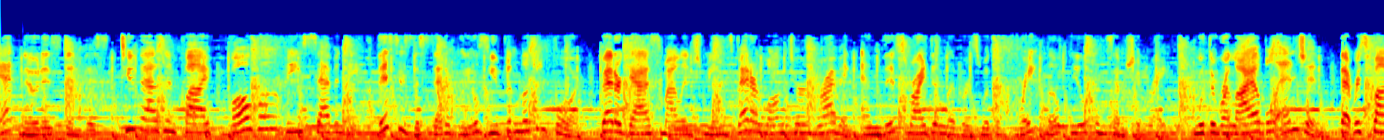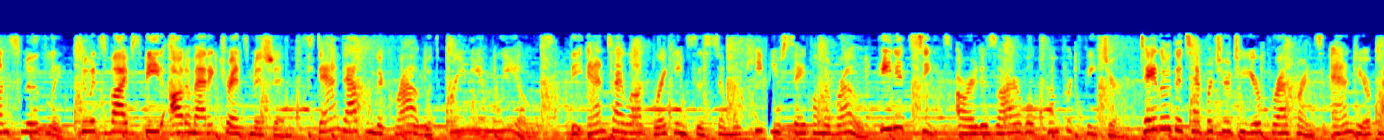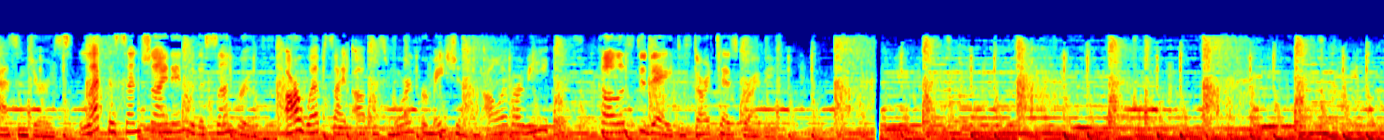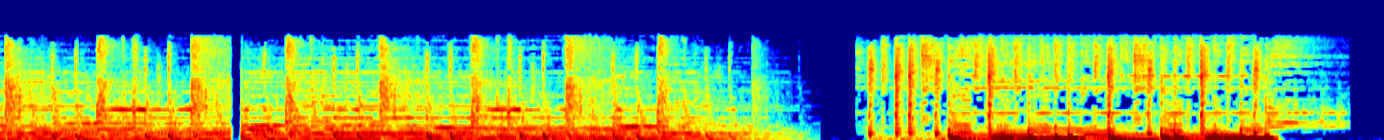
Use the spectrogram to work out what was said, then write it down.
exist in this 2005 Volvo V70. This is the set of wheels you've been looking for. Better gas mileage means better long-term driving, and this ride delivers with a great low fuel consumption rate. With a reliable engine that responds smoothly to its five-speed automatic transmission. Stand out from the crowd with premium wheels. The anti-lock braking system will keep you safe on the road. Heated seats are a desirable comfort feature. Tailor the temperature to your preference and your passengers. Let the sunshine in with a sunroof. Our website offers more information on all of our vehicles. Call us today to start test driving.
